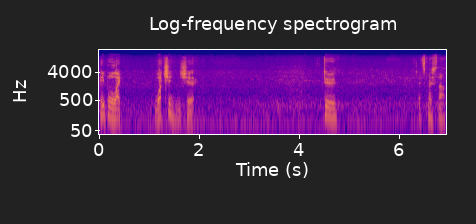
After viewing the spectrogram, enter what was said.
People like watching shit. Dude, it's messed up.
